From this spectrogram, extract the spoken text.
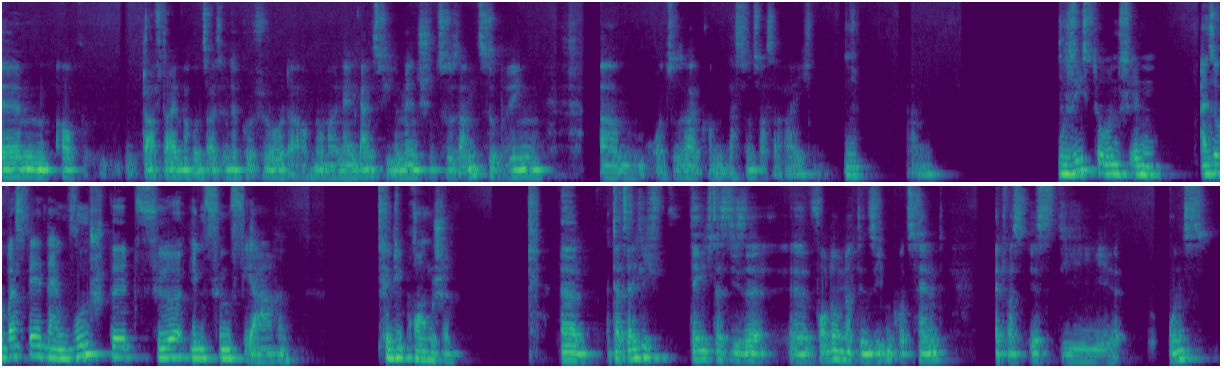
ähm, auch darf da einfach uns als Interkultur da auch nochmal nennen, ganz viele Menschen zusammenzubringen ähm, und zu sagen, komm, lasst uns was erreichen. Ja. Ähm. Wo siehst du uns in also was wäre dein Wunschbild für in fünf Jahren für die Branche? Äh, tatsächlich denke ich, dass diese äh, Forderung nach den sieben Prozent etwas ist, die uns,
